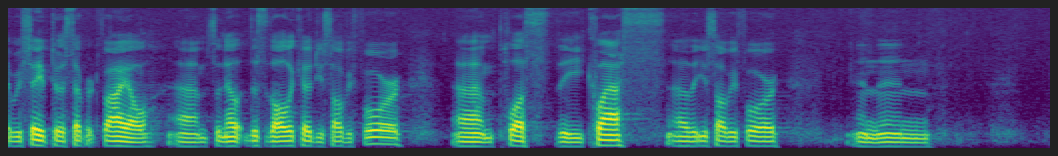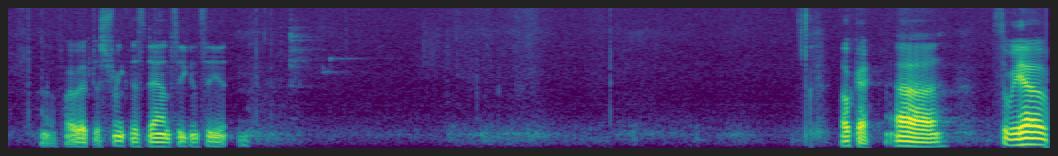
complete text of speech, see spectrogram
that we saved to a separate file. Um, so now this is all the code you saw before, um, plus the class uh, that you saw before, and then I'll probably have to shrink this down so you can see it. Okay. Uh, so we have,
